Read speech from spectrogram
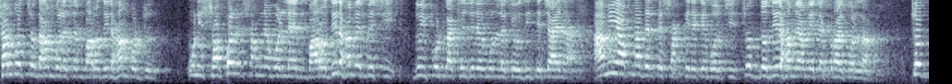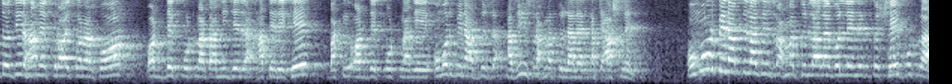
সর্বোচ্চ দাম বলেছেন বারো দিরহাম পর্যন্ত। উনি সকলের সামনে বললেন, বারো দিরহামের বেশি দুই পোটলা খেজুরের মূল্য কেউ দিতে চায় না। আমি আপনাদেরকে সাক্ষী রেখে বলছি, চোদ্দ দিরহামে আমি এটা ক্রয় করলাম। চোদ্দ দিরহামে ক্রয় করার পর অর্ধেক পোটলাটা নিজের হাতে রেখে বাকি অর্ধেক পোটলা নিয়ে ওমর বিন আব্দুল আজিজ রহমাতুল্লাহ আলের কাছে আসলেন। ওমর বিন আব্দুল আজিজ রহমাতুল্লাহ আলাই বললেন, এটা তো সেই পোটলা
